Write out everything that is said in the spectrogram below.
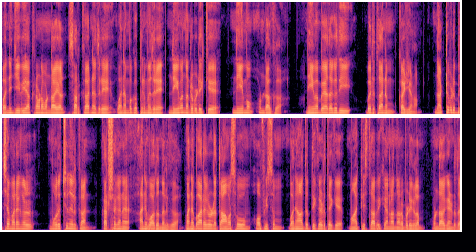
വന്യജീവി ആക്രമണമുണ്ടായാൽ സർക്കാരിനെതിരെ വനംവകുപ്പിനുമെതിരെ നിയമ നടപടിക്ക് നിയമം ഉണ്ടാക്കുക. നിയമഭേദഗതി വരുത്താനും കഴിയണം. നട്ടുപിടിപ്പിച്ച മരങ്ങൾ മുറിച്ചു നിൽക്കാൻ കർഷകന് അനുവാദം നൽകുക. വനപാലകരുടെ താമസവും ഓഫീസും വനാതിർത്തിക്കടുത്തേക്ക് മാറ്റി സ്ഥാപിക്കാനുള്ള നടപടികളും ഉണ്ടാകേണ്ടത്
